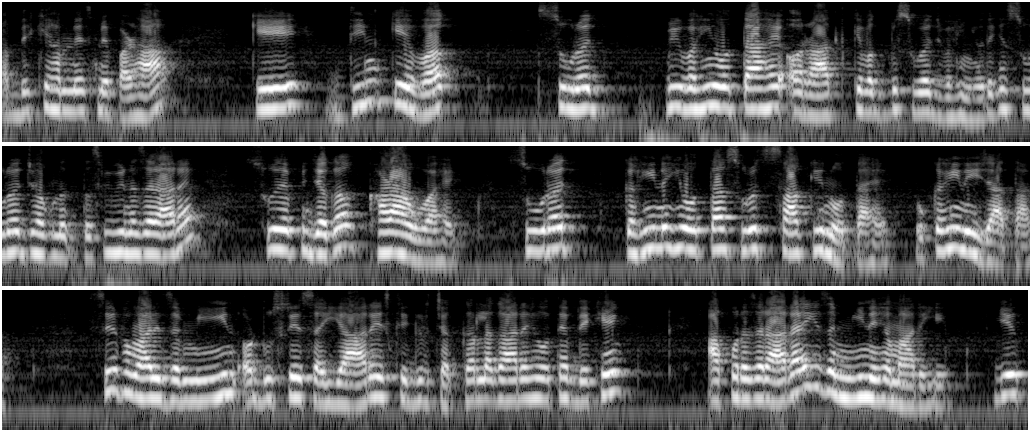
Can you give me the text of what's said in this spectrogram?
अब देखिए हमने इसमें पढ़ा कि दिन के वक्त सूरज भी वहीं होता है और रात के वक्त भी सूरज वहीं है। लेकिन सूरज जो आपको तस्वीर भी नज़र आ रहा है, सूरज अपनी जगह खड़ा हुआ है। सूरज कहीं नहीं होता, सूरज साकिन होता है, वो कहीं नहीं जाता। सिर्फ़ हमारी ज़मीन और दूसरे सैारे इसके गिर चक्कर लगा रहे होते हैं। अब देखें, आपको नज़र आ रहा है, ये ज़मीन है हमारी ये ये,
